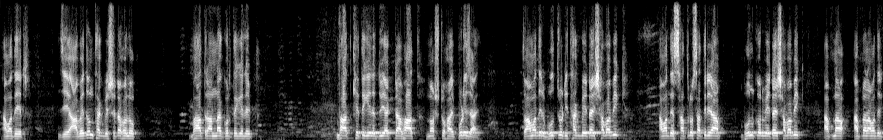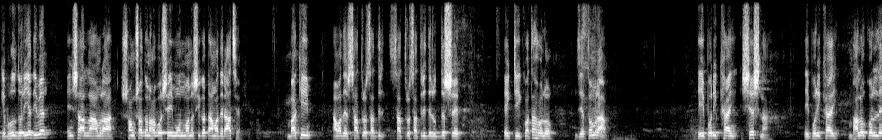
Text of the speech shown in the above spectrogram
আমাদের যে আবেদন থাকবে সেটা হলো ভাত রান্না করতে গেলে ভাত খেতে গেলে দুই একটা ভাত নষ্ট হয়, পড়ে যায়। তো আমাদের ভুল ত্রুটি থাকবে, এটাই স্বাভাবিক। আমাদের ছাত্রছাত্রীরা ভুল করবে, এটাই স্বাভাবিক। আপনা, আপনারা আমাদেরকে ভুল ধরিয়ে দিবেন। ইনশাআল্লাহ আমরা সংশোধন হব, সেই মন মানসিকতা আমাদের আছে। বাকি আমাদের ছাত্রছাত্রী, ছাত্রছাত্রীদের উদ্দেশ্যে একটি কথা হলো যে তোমরা এই পরীক্ষায় শেষ না। এই পরীক্ষায় ভালো করলে,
